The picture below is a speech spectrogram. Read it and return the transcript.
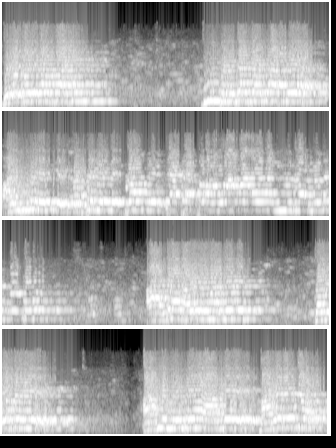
गोरगरिबांसाठी आजच्या कार्यक्रमाचे सर्वकडे आपले मित्र आपले मार्गदर्शक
